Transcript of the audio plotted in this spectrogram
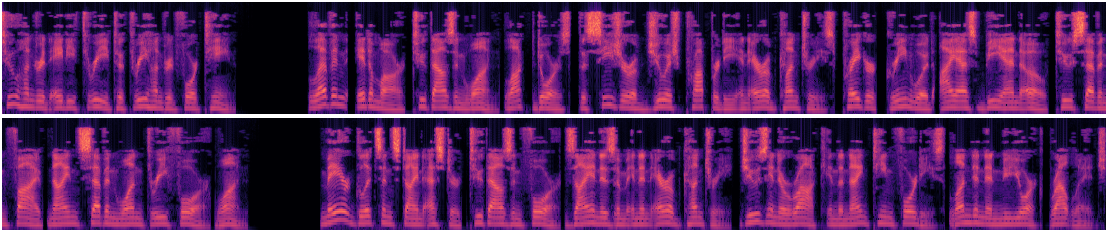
283–314. Levin, Itamar 2001 Locked Doors, The Seizure of Jewish Property in Arab Countries Praeger, Greenwood ISBN 0-275-97134-1. Meir Glitzenstein Esther 2004 Zionism in an Arab Country, Jews in Iraq in the 1940s London and New York, Routledge.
